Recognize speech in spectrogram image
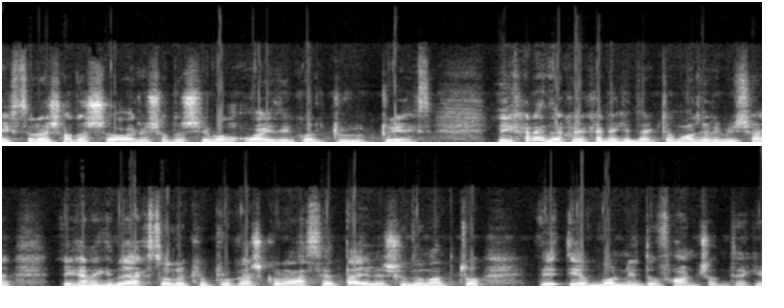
এক্সের সদস্য ওয়াই এর সদস্য, এবং Y is equal to two X এখানে দেখো, এখানে কিন্তু একটা মজার বিষয়। এখানে কিন্তু এক চলকে প্রকাশ করা আছে, তাইলে শুধুমাত্র এ- বর্ণিত ফাংশন থেকে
